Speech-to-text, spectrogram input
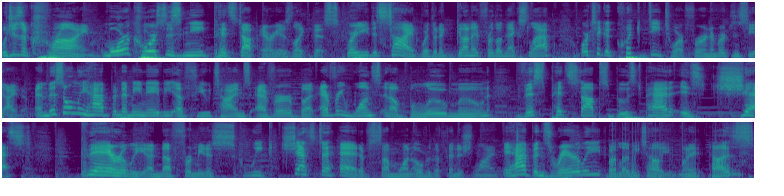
which is a crime. More courses need pit stop areas like this, where you decide whether to gun it for the next lap or take a quick detour for an emergency item. And this only happened to me maybe a few times ever, but every once in a blue moon, this pit stop's boost pad is just barely enough for me to squeak just ahead of someone over the finish line. It happens rarely, but let me tell you, when it does,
